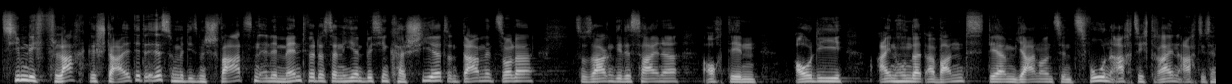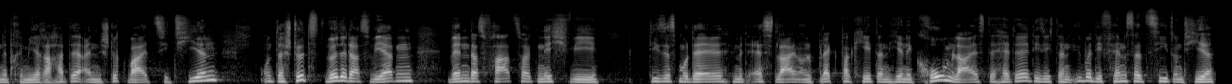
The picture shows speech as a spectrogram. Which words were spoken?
ziemlich flach gestaltet ist und mit diesem schwarzen Element wird es dann hier ein bisschen kaschiert und damit soll er, so sagen die Designer, auch den Audi 100 Avant, der im Jahr 1982, 83 seine Premiere hatte, ein Stück weit zitieren. Unterstützt würde das werden, wenn das Fahrzeug nicht wie dieses Modell mit S-Line und Black-Paket dann hier eine Chromleiste hätte, die sich dann über die Fenster zieht und hier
